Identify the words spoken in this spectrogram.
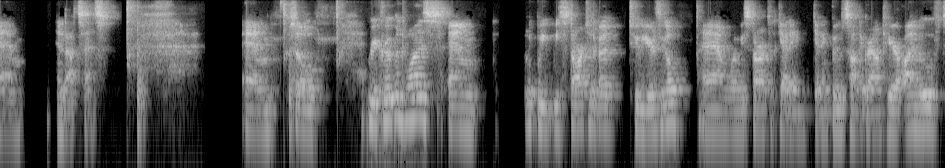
Um, in that sense. Um, so recruitment wise, um, look, we, we started about two years ago um, when we started getting getting boots on the ground here. I moved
